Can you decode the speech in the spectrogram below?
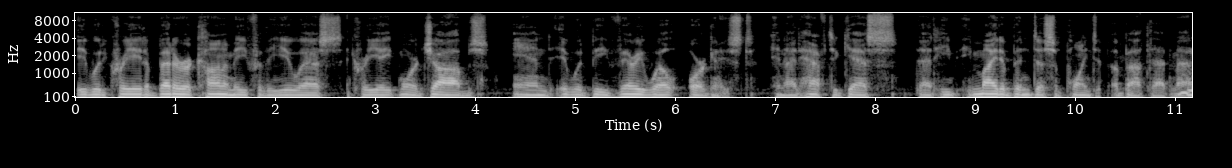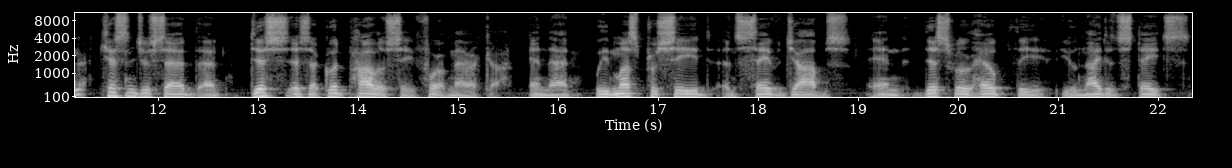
it would create a better economy for the U.S., create more jobs, and it would be very well organized. And I'd have to guess that he, he might have been disappointed about that matter. Mm-hmm. Kissinger said that this is a good policy for America and that we must proceed and save jobs. And this will help the United States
